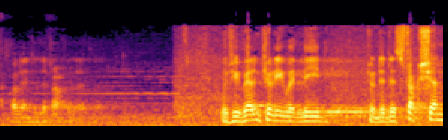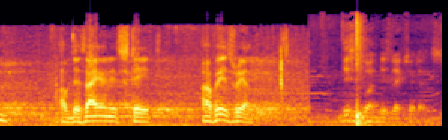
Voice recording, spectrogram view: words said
according to the Prophet which eventually will lead to the destruction of the Zionist state of Israel. This is what this lecture does.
